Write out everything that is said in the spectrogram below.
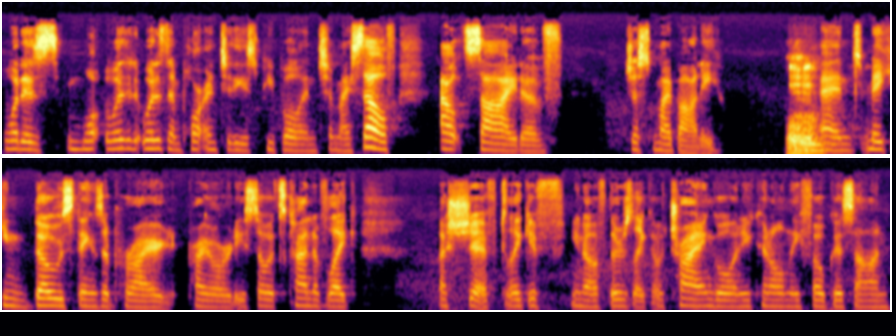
what is what, what is important to these people and to myself outside of just my body mm-hmm. and making those things a priority priority so it's kind of like a shift like if you know if there's like a triangle and you can only focus on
